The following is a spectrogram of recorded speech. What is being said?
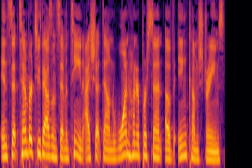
In September 2017, I shut down 100% of income streams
